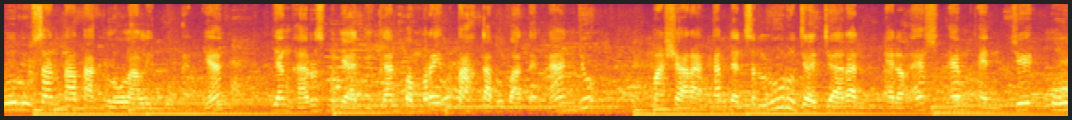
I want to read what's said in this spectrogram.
urusan tata kelola lingkungannya yang harus menjadikan pemerintah Kabupaten Nganjuk masyarakat dan seluruh jajaran LSM, NGO,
